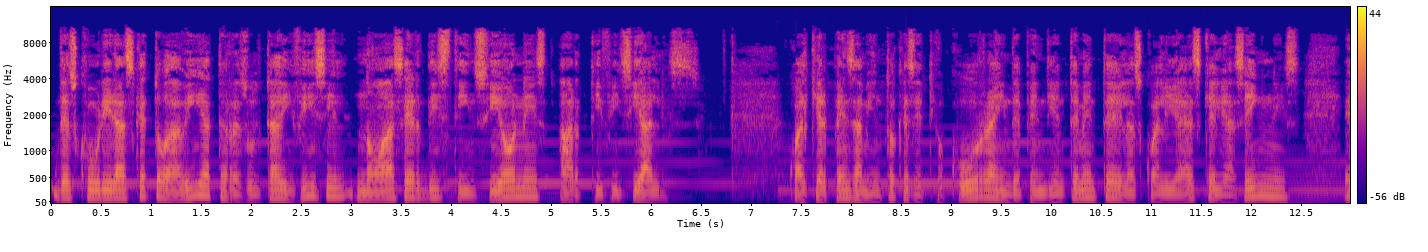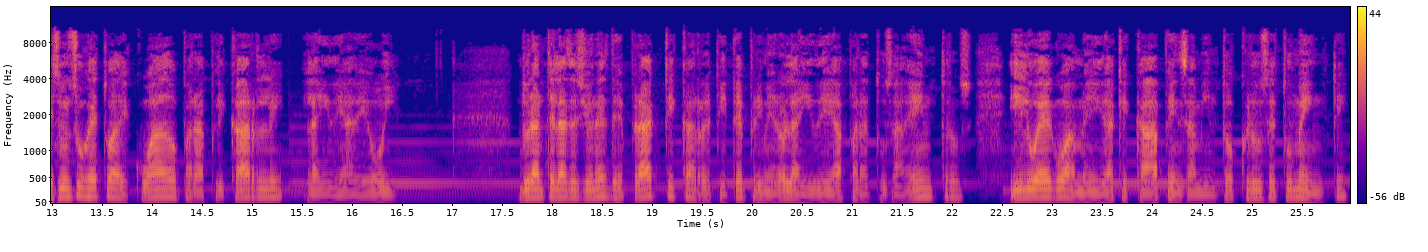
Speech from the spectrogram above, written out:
descubrirás, que todavía te resulta difícil no hacer distinciones artificiales. Cualquier pensamiento que se te ocurra, independientemente de las cualidades que le asignes, es un sujeto adecuado para aplicarle la idea de hoy. Durante las sesiones de práctica repite primero la idea para tus adentros y luego a medida que cada pensamiento cruce tu mente,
